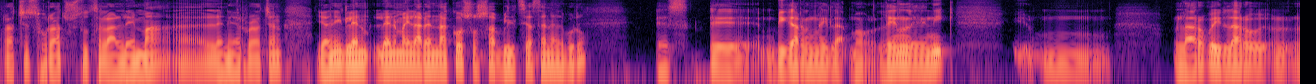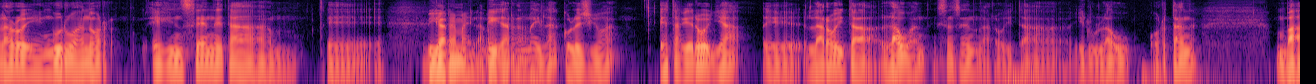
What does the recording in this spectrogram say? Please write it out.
urratxez urratz ustutzela lema, uh, lehen herri urratzen, janik lehen, lehen mailaren dako sosa biltzea zen helburu? Ez, e, bigarren maila, mo, lehen lehenik, mm, larogei, laro, larogei inguruan hor, egin zen eta... E, bigarren maila. Bigarren maila, kolegioa. Eta gero, ja, e, larogeita lauan, izan zen, larogeita iru lau hortan, ba,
